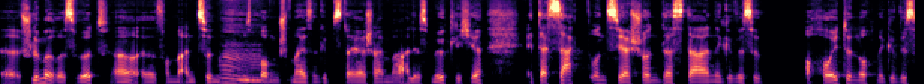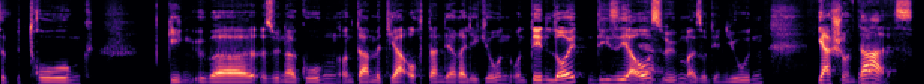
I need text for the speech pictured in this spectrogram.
äh, Schlimmeres wird. Ja, äh, vom Anzünden mhm. bis Bombenschmeißen gibt's da ja scheinbar alles Mögliche. Das sagt uns ja schon, dass da eine gewisse auch heute noch eine gewisse Bedrohung gegenüber Synagogen und damit ja auch dann der Religion und den Leuten, die sie ja. ausüben, also den Juden, ja schon da ist.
